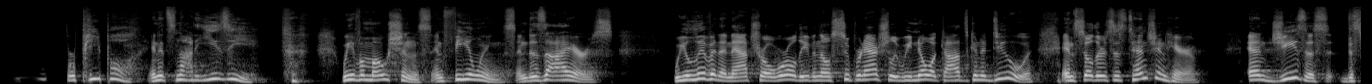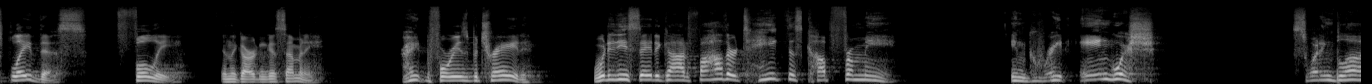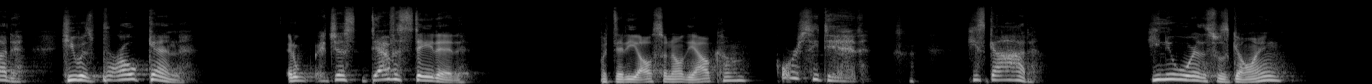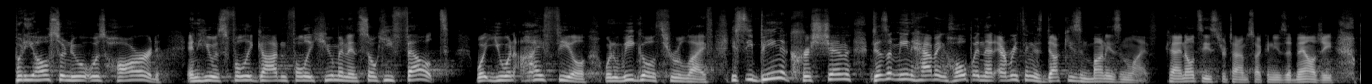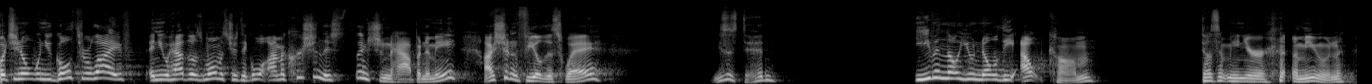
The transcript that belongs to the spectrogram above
we're people, and it's not easy. we have emotions and feelings and desires. We live in a natural world, even though supernaturally we know what God's going to do. And so there's this tension here. And Jesus displayed this fully in the Garden of Gethsemane, right? Before he was betrayed. What did he say to God? Father, take this cup from me in great anguish, sweating blood. He was broken and just devastated. But did he also know the outcome? Of course he did. He's God. He knew where this was going, but he also knew it was hard, and he was fully God and fully human, and so he felt what you and I feel when we go through life. You see, being a Christian doesn't mean having hope and that everything is duckies and bunnies in life. Okay, I know it's Easter time, so I can use an analogy. But you know, when you go through life and you have those moments, you think, well, I'm a Christian, these things shouldn't happen to me. I shouldn't feel this way. Jesus did. Even though you know the outcome, doesn't mean you're immune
